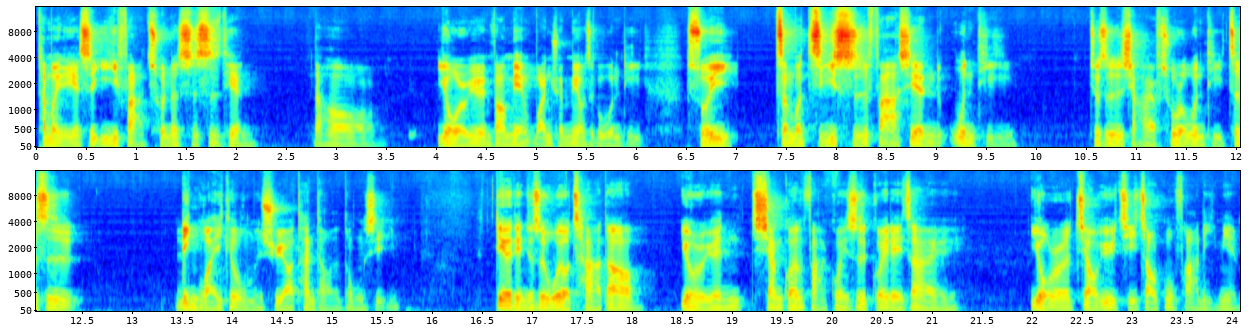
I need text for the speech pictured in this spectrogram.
他们也是依法存了十四天，然后幼儿园方面完全没有这个问题，所以怎么及时发现问题，就是小孩出了问题，这是另外一个我们需要探讨的东西。第二点就是我有查到幼儿园相关法规是归类在。幼儿教育及照顾法里面，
